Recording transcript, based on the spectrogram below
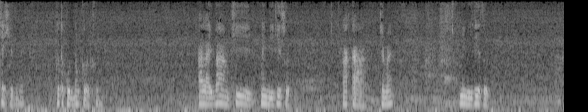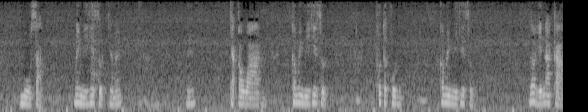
จะเห็นไหม พุทธคุณต้องเกิดขึ้น อะไรบ้างที่ไม่มีที่สุด อากาศใช่ไหมไม่มีที่สุด หมูสัตว์ไม่มีที่สุดใช่ไหมจักรวาลก็ไม่มีที่สุด พุทธคุณก็ไม่มีที่สุด เราเห็นอากาศ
